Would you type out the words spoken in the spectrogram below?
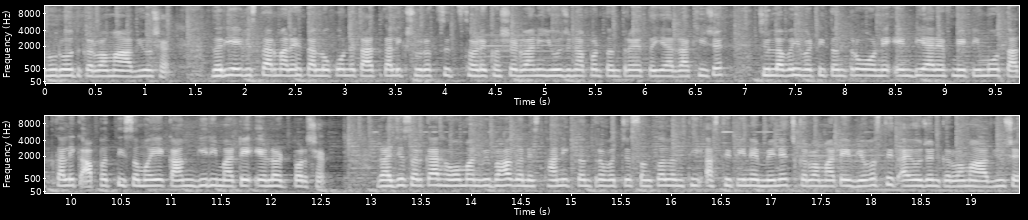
અનુરોધ કરવામાં આવ્યો છે. દરિયાઈ વિસ્તારમાં રહેતા લોકોને તાત્કાલિક સુરક્ષિત સ્થળે ખસેડવાની યોજના પણ તંત્રએ તૈયાર રાખી છે. જિલ્લા વહીવટી તંત્રો અને એનડીઆરએફની ટીમો તાત્કાલિક આપત્તિ સમયે કામગીરી માટે એલર્ટ પર છે. રાજ્ય સરકાર, હવામાન વિભાગ અને સ્થાનિક તંત્ર વચ્ચે સંકલનથી આ સ્થિતિને મેનેજ કરવા માટે વ્યવસ્થિત આયોજન કરવામાં આવ્યું છે,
